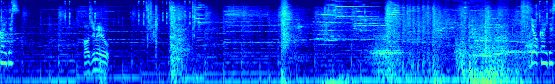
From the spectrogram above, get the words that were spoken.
解です。始めよう。了解です。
